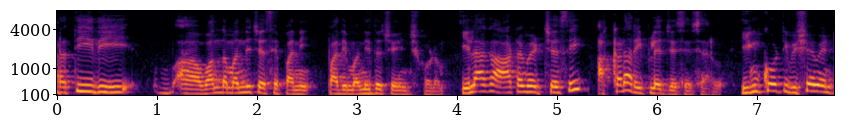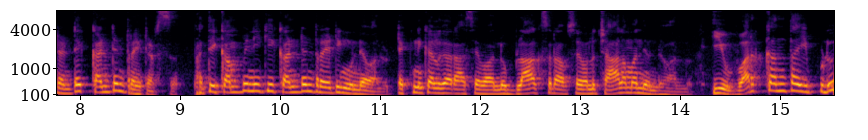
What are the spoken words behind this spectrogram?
ప్రతిదీ వంద మంది చేసే పని పది మందితో చేయించుకోవడం. ఇలాగా ఆటోమేట్ చేసి అక్కడ రీప్లేస్ చేసేసారు ఇంకోటి విషయం ఏంటంటే కంటెంట్ రైటర్స్. ప్రతి కంపెనీకి కంటెంట్ రైటింగ్ ఉండేవాళ్ళు. టెక్నికల్గా రాసేవాళ్ళు బ్లాగ్స్ రాసేవాళ్ళు చాలా మంది ఉండేవాళ్ళు. ఈ వర్క్ అంతా ఇప్పుడు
